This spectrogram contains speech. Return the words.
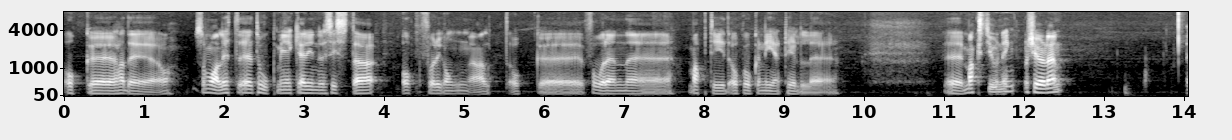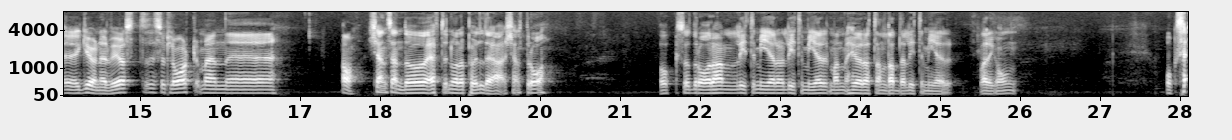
Och eh, hade, ja, som vanligt, eh, tokmekar in i det sista och får igång allt och eh, får en mapptid och åker ner till eh, maxtuning och kör den. Eh, görnervöst såklart, men ja, känns ändå efter några pull det känns bra. Och så drar han lite mer och lite mer, man hör att han laddar lite mer varje gång. Och sen,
